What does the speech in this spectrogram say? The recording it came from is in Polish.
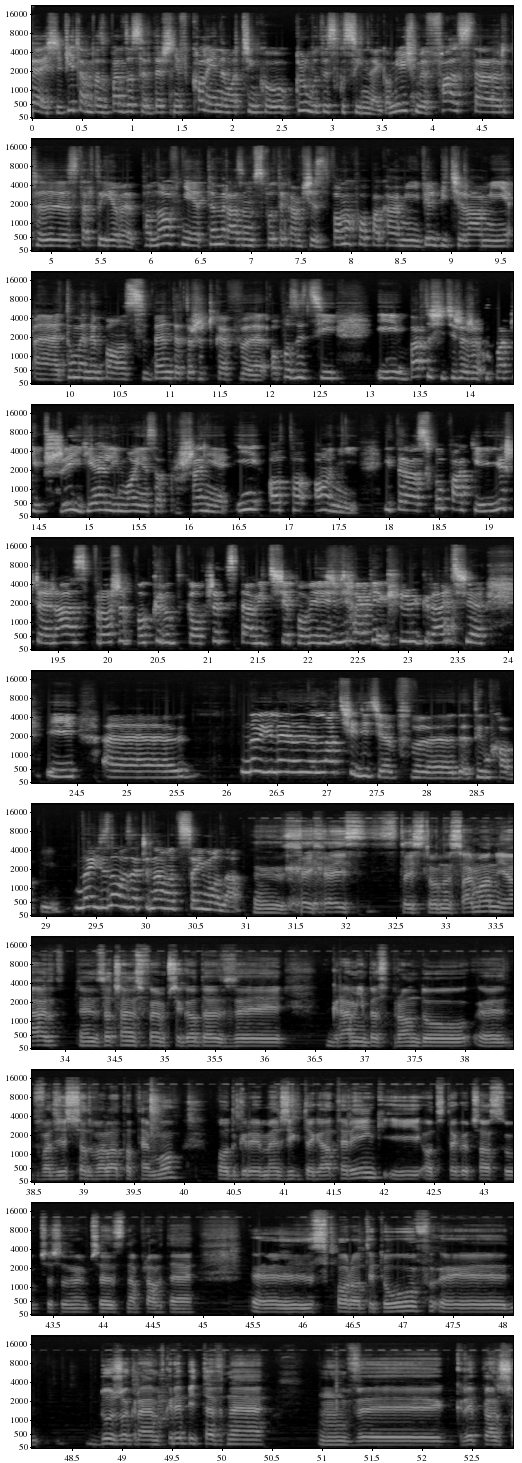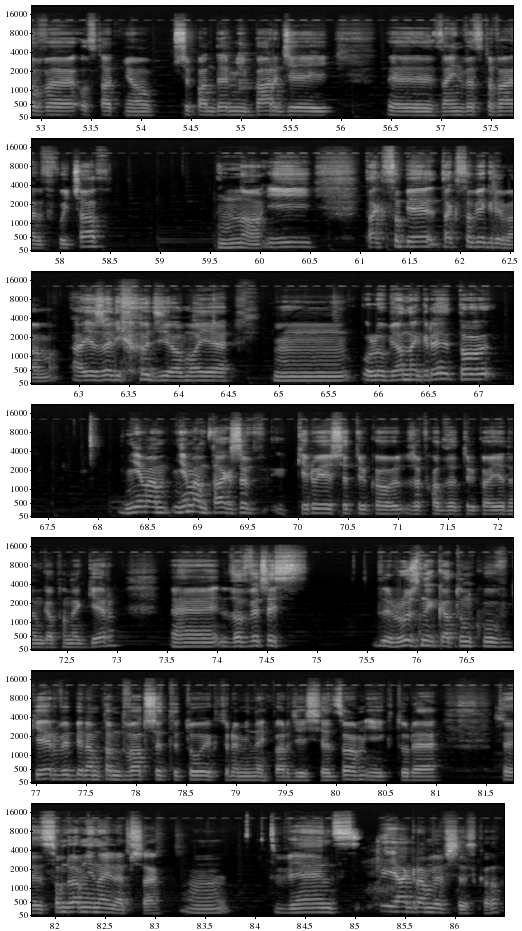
Cześć, witam Was bardzo serdecznie w kolejnym odcinku klubu dyskusyjnego. Mieliśmy fal start, startujemy ponownie. Tym razem spotykam się z dwoma chłopakami, wielbicielami e, Too Many Bones. Będę troszeczkę w opozycji i bardzo się cieszę, że chłopaki przyjęli moje zaproszenie i oto oni. I teraz chłopaki, jeszcze raz proszę pokrótko przedstawić się, powiedzieć w jakie gry gracie i e, no ile lat siedzicie w tym hobby? No i znowu zaczynamy od Simona. E, hej, hej, z tej strony Simon. Ja e, zacząłem swoją przygodę z grami bez prądu 22 e, lata temu od gry Magic the Gathering i od tego czasu przeszedłem przez naprawdę sporo tytułów. Dużo grałem w gry bitewne, w gry planszowe ostatnio przy pandemii bardziej y, zainwestowałem swój czas. No i tak sobie, tak sobie grywam. A jeżeli chodzi o moje mm, ulubione gry, to nie mam, nie mam tak, że kieruję się tylko, że wchodzę tylko jeden gatunek gier. E, zazwyczaj różnych gatunków gier wybieram tam dwa, trzy tytuły, które mi najbardziej siedzą i które e, są dla mnie najlepsze. Mm, więc ja gram we wszystko.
